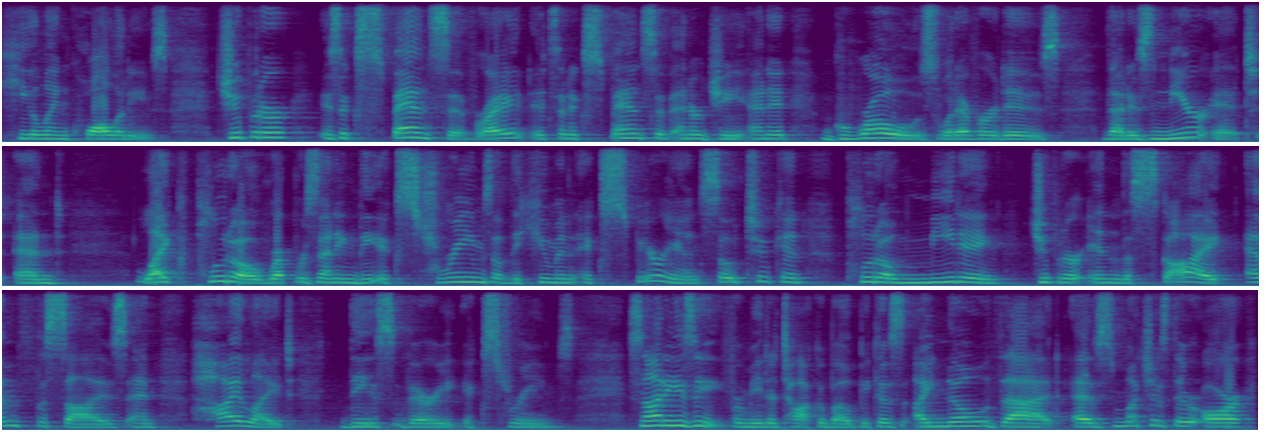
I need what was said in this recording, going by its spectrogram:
healing qualities. Jupiter is expansive, right? It's an expansive energy and it grows whatever it is that is near it. And like Pluto representing the extremes of the human experience, so too can Pluto meeting Jupiter in the sky emphasize and highlight these very extremes. It's not easy for me to talk about because I know that as much as there are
